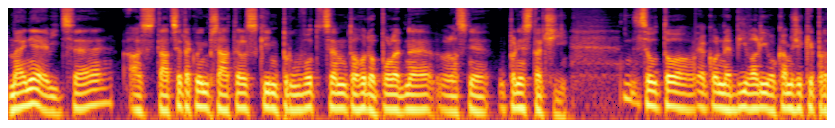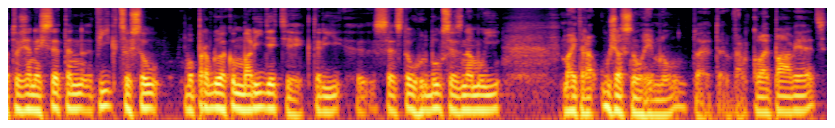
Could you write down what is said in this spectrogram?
méně je více a stát se takovým přátelským průvodcem toho dopoledne vlastně úplně stačí. Jsou to jako nebývalý okamžiky, protože než se ten vík, což jsou opravdu jako malí děti, který se s tou hudbou seznamují, mají teda úžasnou hymnu, to je, to je velkolepá věc,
